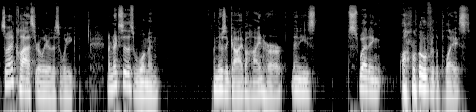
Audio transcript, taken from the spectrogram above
So I had class earlier this week and I'm next to this woman, and there's a guy behind her, and he's sweating all over the place.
